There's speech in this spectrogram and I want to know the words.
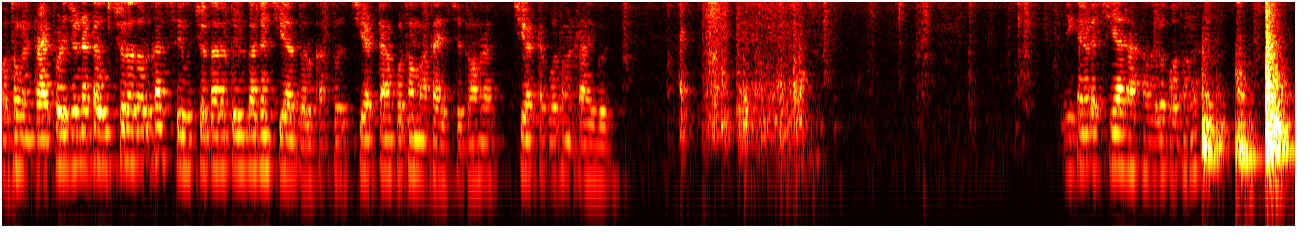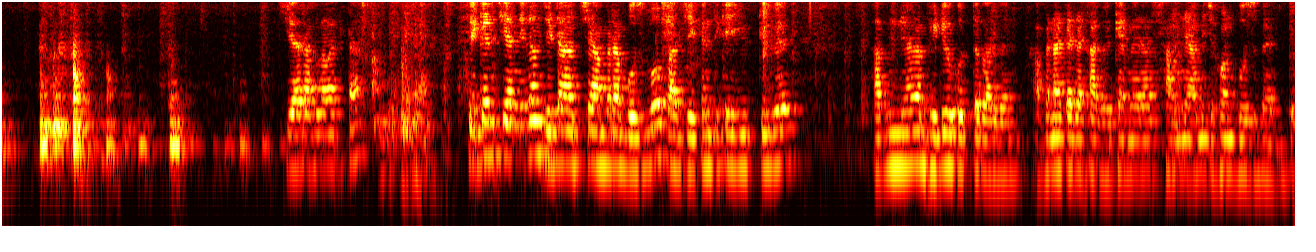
প্রথমে ট্রাইপডের জন্য একটা উচ্চতা দরকার, সেই উচ্চতাটা তৈরি করার জন্য চেয়ার দরকার। তো চেয়ারটা প্রথম মাথায় এসছে, তো আমরা চেয়ারটা প্রথমে ট্রাই করি। এখানে একটা চেয়ার রাখা হলো প্রথমে। চেয়ার রাখলাম একটা। সেকেন্ড চেয়ার নিলাম, যেটা হচ্ছে আমরা বসবো বা যেখান থেকে ইউটিউবে আপনারা ভিডিও করতে পারবেন। আপনাকে দেখাবে ক্যামেরার সামনে আমি যখন বসবেন। তো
